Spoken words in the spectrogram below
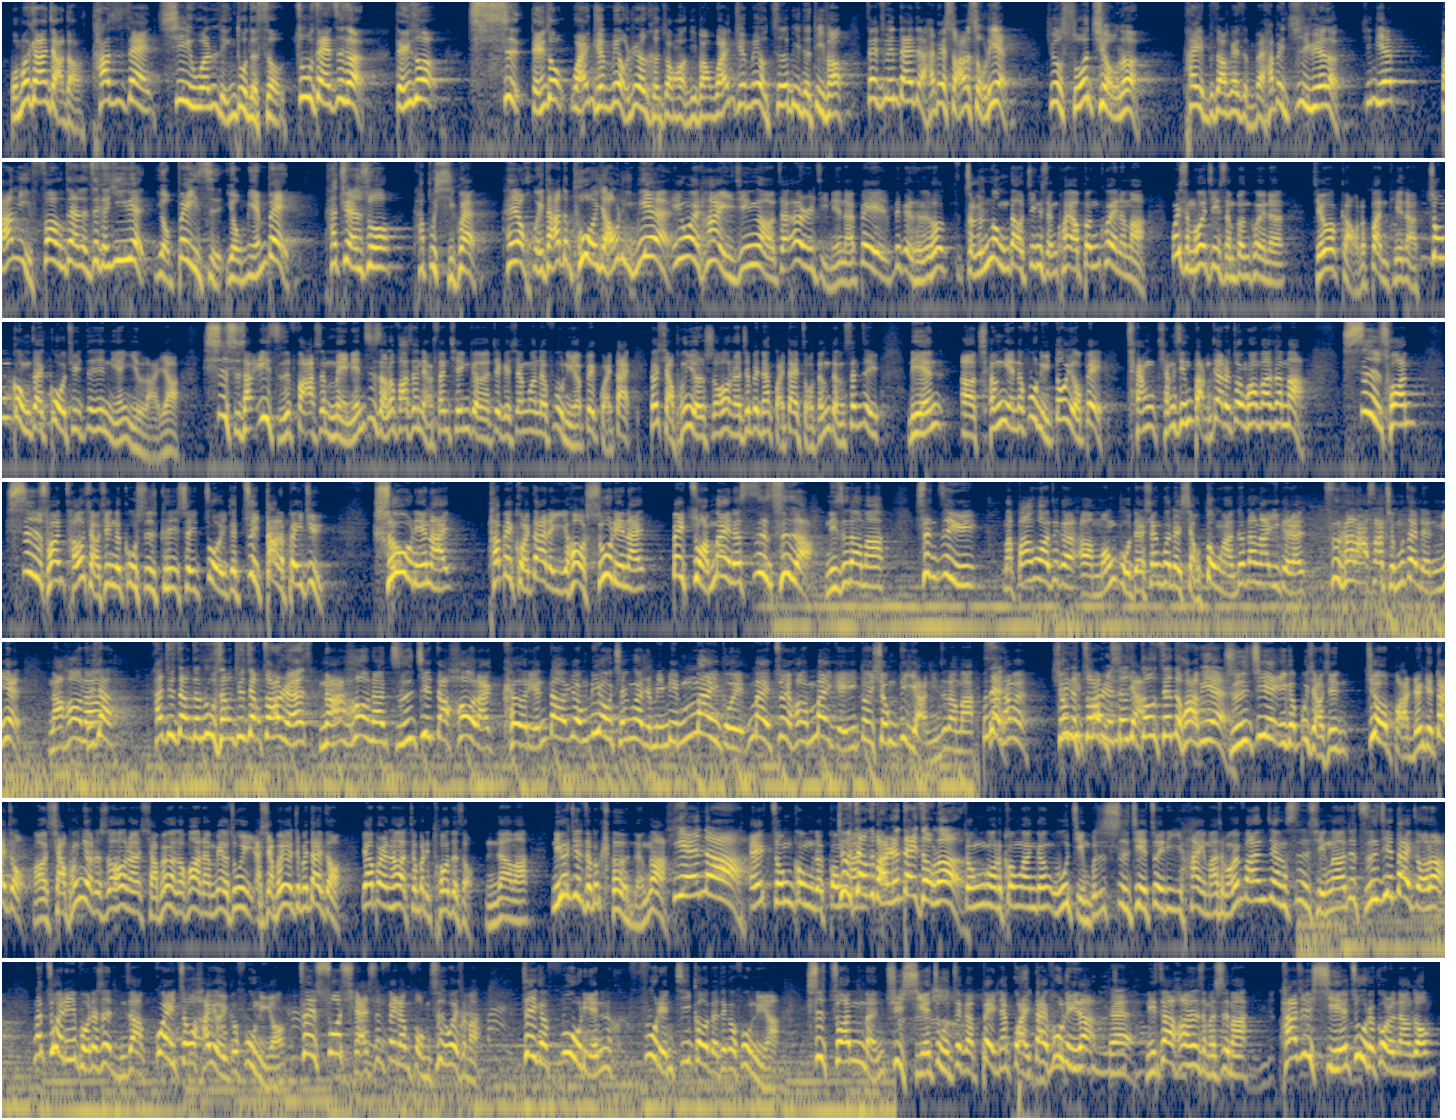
我们刚刚讲的，他是在气温零度的时候住在这个等于说是等于说完全没有任何状况的地方，完全没有遮蔽的地方，在这边待着还被耍了手链，就锁久了，他也不知道该怎么办，他被制约了。今天把你放在了这个医院，有被子有棉被，他居然说他不习惯。他要回他的破窑里面，因为他已经啊，在二十几年来被那个人说整个弄到精神快要崩溃了嘛。为什么会精神崩溃呢？结果搞了半天啊，中共在过去这些年以来呀，事实上一直发生，每年至少都发生两三千个这个相关的妇女啊被拐带，有小朋友的时候呢就被人家拐带走等等，甚至于连呃成年的妇女都有被强强行绑架的状况发生嘛。四川四川曹小青的故事可以是做一个最大的悲剧，十五年来。她被拐带了以后，十五年来被转卖了四次啊，你知道吗？甚至于那包括这个啊、呃、蒙古的相关的小洞啊，就让他一个人吃喝拉撒全部在里面。然后呢，等一下，他就这样在路上就这样抓人，然后呢，直接到后来可怜到用六千块人民币卖给卖，最后卖给一对兄弟啊，你知道吗？不是他们。这个抓人的都真的画面，直接一个不小心就把人给带走啊！小朋友的时候呢，小朋友的话呢没有注意，小朋友就被带走，要不然的话就把你拖着走，你知道吗？你会觉得怎么可能啊？天哪！哎，中共的公安就这样子把人带走了。中共的公安跟武警不是世界最厉害吗？怎么会发生这样事情呢？就直接带走了。那最离谱的是，你知道贵州还有一个妇女哦，这说起来是非常讽刺，为什么？这个妇联妇联机构的这个妇女啊，是专门去协助这个被人家拐带妇女的。对，你知道发生什么事吗？她去协助的过程当中，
